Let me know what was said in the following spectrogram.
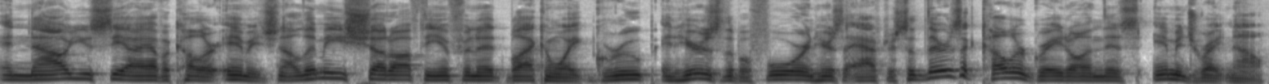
And now you see I have a color image. Now let me shut off the infinite black and white group, and here's the before and here's the after. So there's a color grade on this image right now.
